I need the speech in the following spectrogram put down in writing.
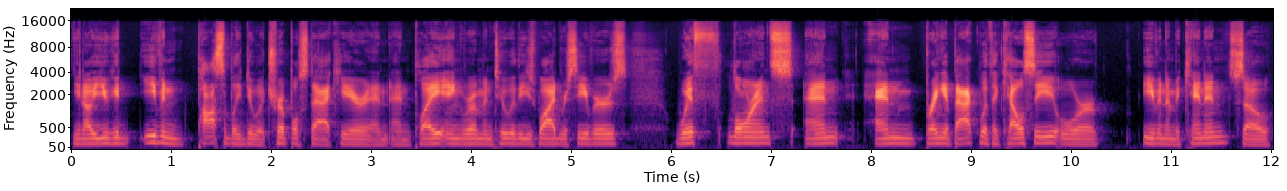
You know, you could even possibly do a triple stack here and, and play Engram and two of these wide receivers with Lawrence and and bring it back with a Kelce or even a McKinnon. So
